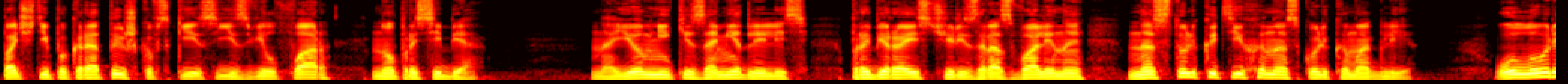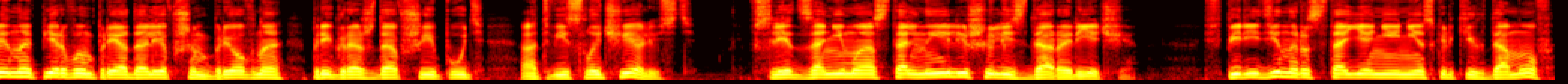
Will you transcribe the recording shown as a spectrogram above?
Почти по-коротышковски съязвил Фар, но про себя. Наемники замедлились, пробираясь через развалины настолько тихо, насколько могли. У Лорина, первым преодолевшим бревна, преграждавшие путь, отвисла челюсть. Вслед за ним и остальные лишились дара речи. Впереди на расстоянии нескольких домов,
